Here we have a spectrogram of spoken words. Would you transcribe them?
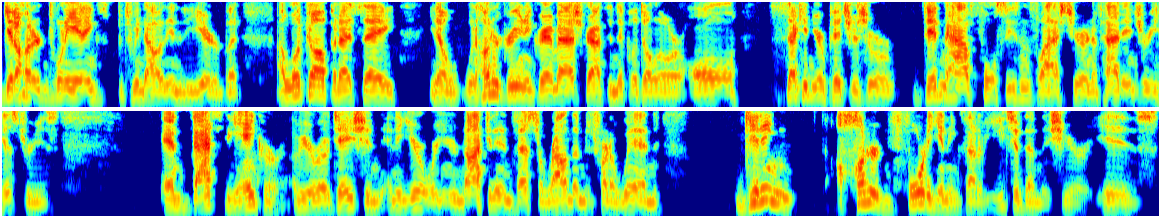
get 120 innings between now and the end of the year. But I look up and I say, you know, when Hunter Greene and Graham Ashcraft and Nick Lodolo are all second year pitchers who are, didn't have full seasons last year and have had injury histories. And that's the anchor of your rotation in a year where you're not going to invest around them to try to win. Getting 140 innings out of each of them this year is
